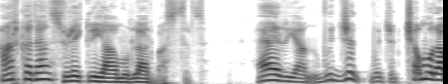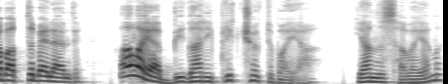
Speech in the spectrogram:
Arkadan sürekli yağmurlar bastırdı. Her yan vıcık vıcık çamura battı belendi. Havaya bir gariplik çöktü bayağı. Yalnız havaya mı?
